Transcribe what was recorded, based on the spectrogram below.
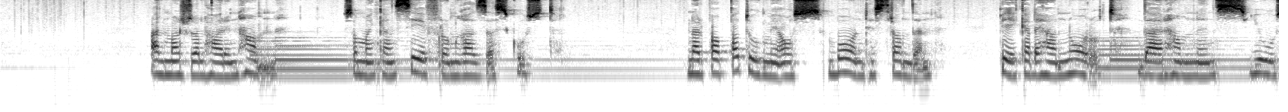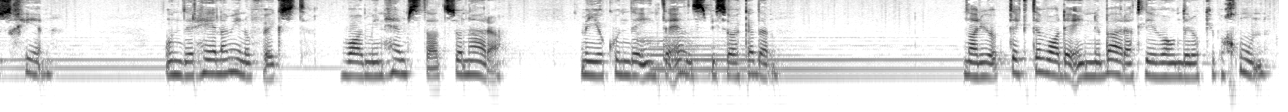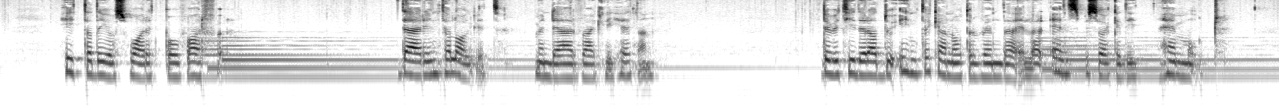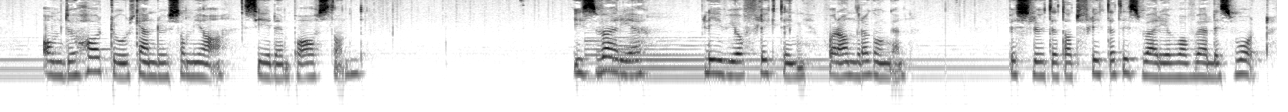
Al-Majdal har en hamn som man kan se från Gazas kust. När pappa tog med oss barn till stranden pekade han norrut där hamnens ljus sken. Under hela min uppväxt var min hemstad så nära men jag kunde inte ens besöka den. När jag upptäckte vad det innebär att leva under ockupation hittade jag svaret på varför. Det är inte lagligt, men det är verkligheten. Det betyder att du inte kan återvända eller ens besöka din hemort. Om du har tur kan du som jag se den på avstånd. I Sverige blev jag flykting för andra gången. Beslutet att flytta till Sverige var väldigt svårt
